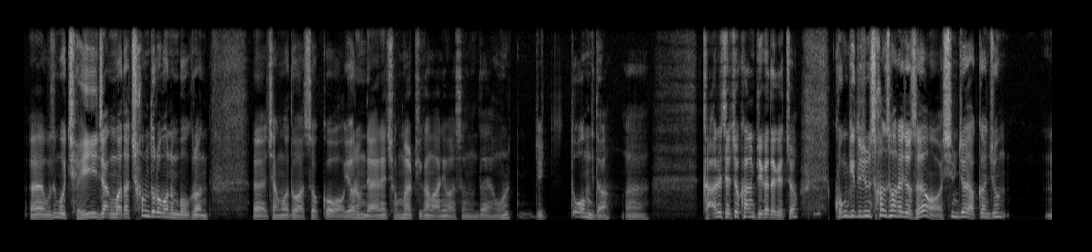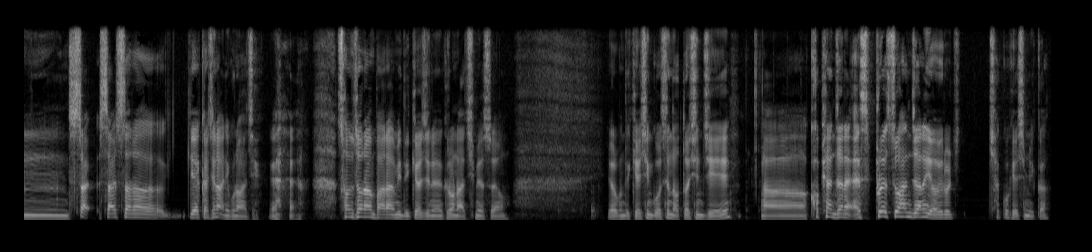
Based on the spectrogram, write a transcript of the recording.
예, 무슨 뭐 제2장마다 처음 들어보는 뭐 그런 예, 장마도 왔었고 여름 내내 정말 비가 많이 왔었는데 오늘 또 옵니다. 예. 가을을 재촉하는 비가 되겠죠. 공기도 좀 선선해져서요. 심지어 약간 좀 음, 쌀, 쌀쌀하게까지는 아니구나, 아직. 예. 선선한 바람이 느껴지는 그런 아침이었어요. 여러분들 계신 곳은 어떠신지, 아, 커피 한 잔에 에스프레소 한 잔의 여유를 찾고 계십니까?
